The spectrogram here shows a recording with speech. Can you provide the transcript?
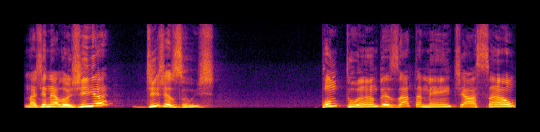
na genealogia de Jesus, pontuando exatamente a ação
